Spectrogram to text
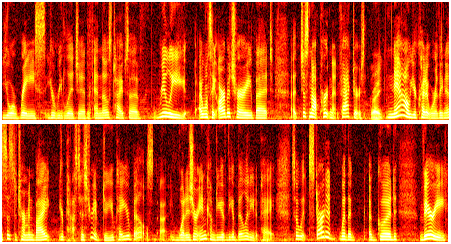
your race, your religion, and those types of really, I won't say arbitrary, but uh, just not pertinent factors. Right. Now your credit worthiness is determined by your past history of do you pay your bills? Uh, what is your income? Do you have the ability to pay? So it started with a, a good, very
